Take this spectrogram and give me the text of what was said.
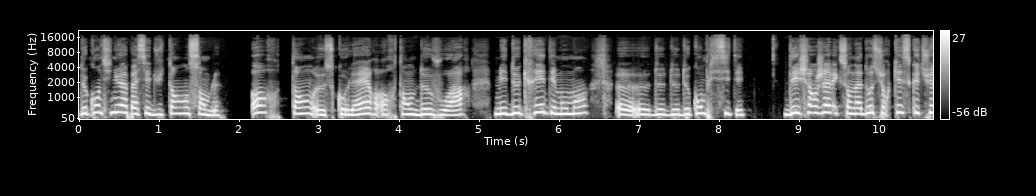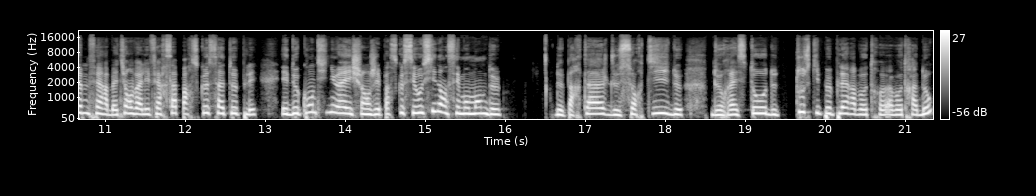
de continuer à passer du temps ensemble, hors temps euh, scolaire, hors temps devoir, mais de créer des moments euh, de, de, complicité d'échanger avec son ado sur qu'est-ce que tu aimes faire. Ah ben tiens, on va aller faire ça parce que ça te plaît. Et de continuer à échanger parce que c'est aussi dans ces moments de, de partage, de sortie, de, de resto, de tout ce qui peut plaire à votre, à votre ado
